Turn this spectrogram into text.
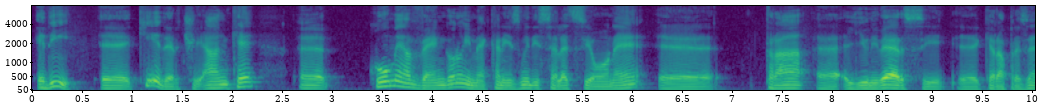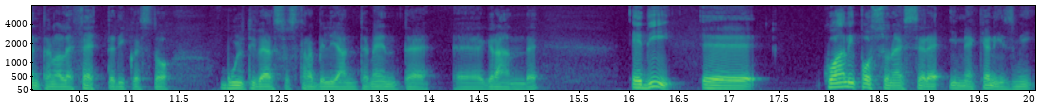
E di eh, chiederci anche eh, come avvengono i meccanismi di selezione eh, tra gli universi che rappresentano le fette di questo multiverso strabiliantemente grande e di eh, quali possono essere i meccanismi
